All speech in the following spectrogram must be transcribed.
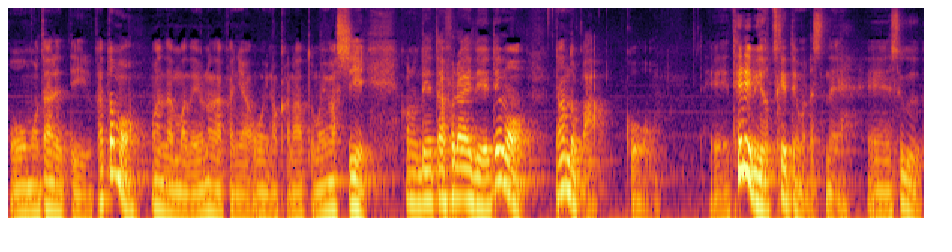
持たれている方もまだまだ世の中には多いのかなと思いますしこの Data Friday でも何度かこう、えー、テレビをつけてもですね、えー、すぐ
